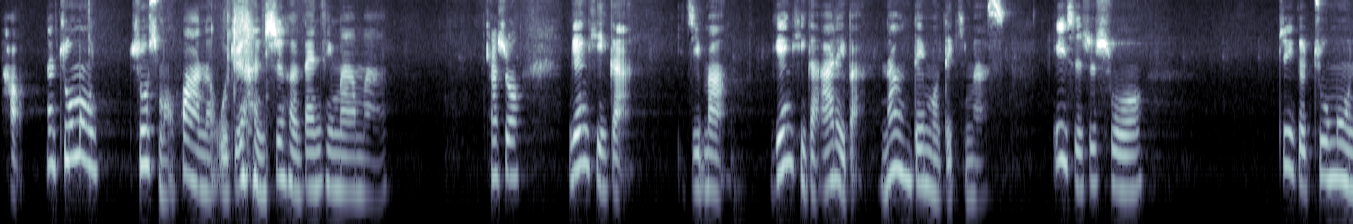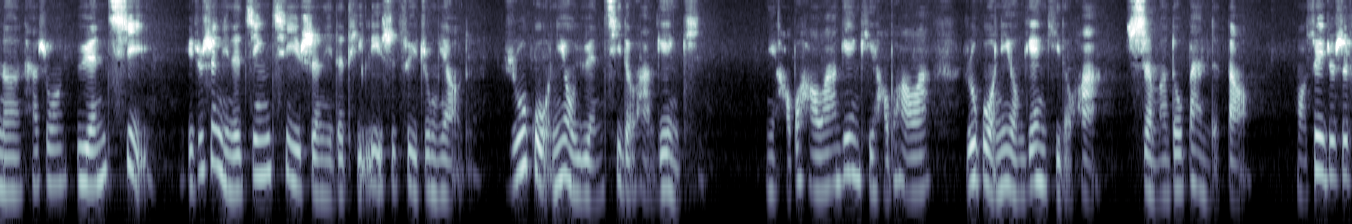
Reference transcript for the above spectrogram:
好，那猪木。说什么话呢？我觉得很适合单亲妈妈。他说：“元気が一番、元気があれば何でもできます。”意思是说，这个猪木呢，他说元气，也就是你的精气神、你的体力是最重要的。 如果你有元气的话，元気，你好不好啊？元気好不好啊？如果你有元気的话，什么都办得到。哦，所以就是，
